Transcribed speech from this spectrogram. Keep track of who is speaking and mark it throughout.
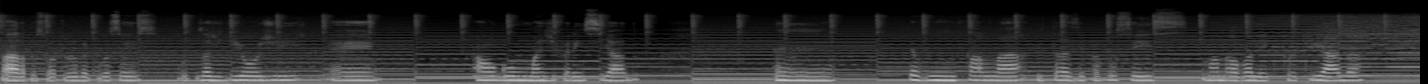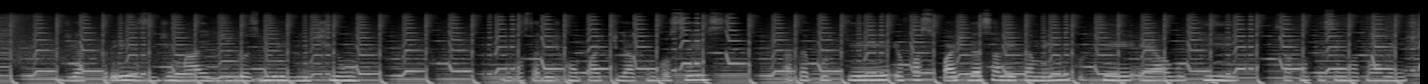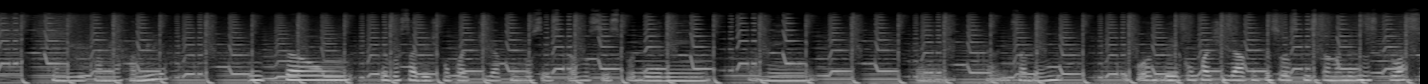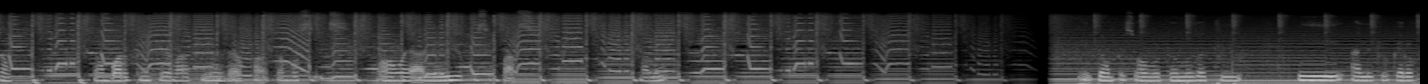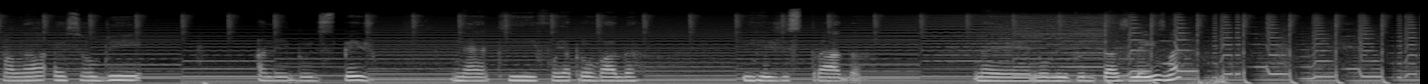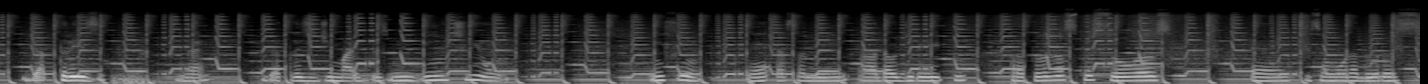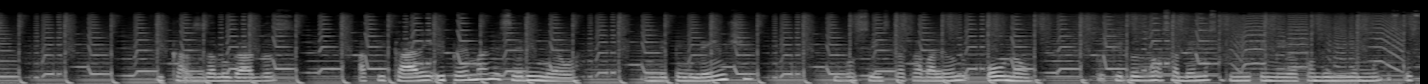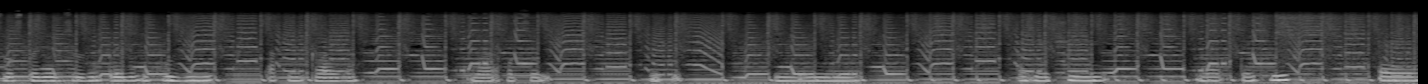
Speaker 1: Fala pessoal, tudo bem com vocês? O episódio de hoje é algo mais diferenciado. É, eu vim falar e trazer para vocês uma nova lei que foi criada dia 13 de maio de 2021. Eu gostaria de compartilhar com vocês, até porque eu faço parte dessa lei também, porque é algo que está acontecendo atualmente comigo e com a minha família. Então, eu gostaria de compartilhar com vocês para vocês poderem também é, ficarem sabendo e poder compartilhar com pessoas que estão na mesma situação. Então, bora pro intervalo que eu falo para vocês qual é a lei e o que se passa. Valeu? Então, pessoal, voltamos aqui e a lei que eu quero falar é sobre a lei do despejo, né, que foi aprovada e registrada né, no livro das leis, né? Dia 13, né? Dia 13 de maio de 2021. Enfim, né, essa lei dá o direito para todas as pessoas é, que são moradoras de casas alugadas a ficarem e permanecerem nela, independente se você está trabalhando ou não. Porque todos nós sabemos que em meio à pandemia muitas pessoas perderam seus empregos, inclusive aqui em casa né, aconteceu isso. E a gente né, tem que é,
